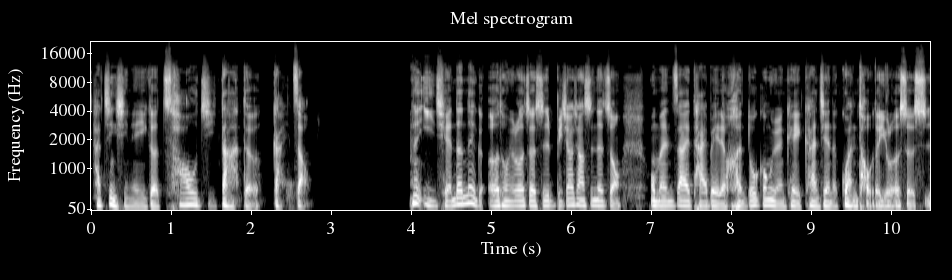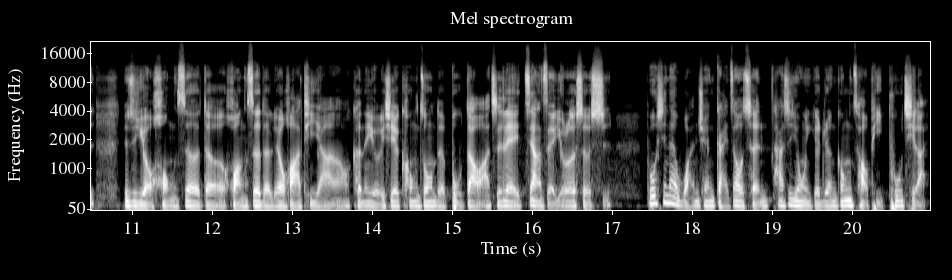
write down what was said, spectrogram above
它进行了一个超级大的改造。那以前的那个儿童游乐设施比较像是那种我们在台北的很多公园可以看见的罐头的游乐设施，就是有红色的、黄色的溜滑梯啊，然后可能有一些空中的步道啊之类这样子的游乐设施。不过现在完全改造成，它是用一个人工草皮铺起来，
